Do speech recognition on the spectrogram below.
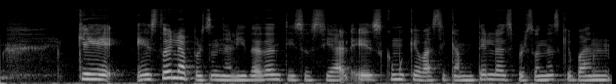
que esto de la personalidad antisocial es como que básicamente las personas que van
